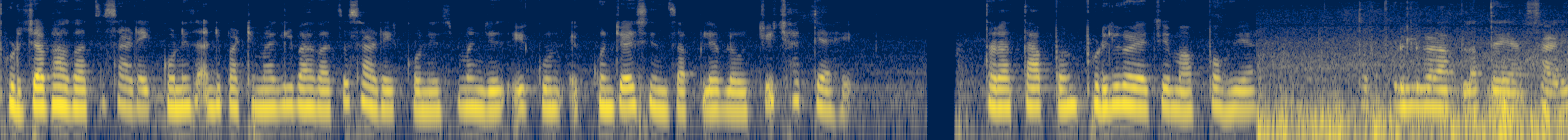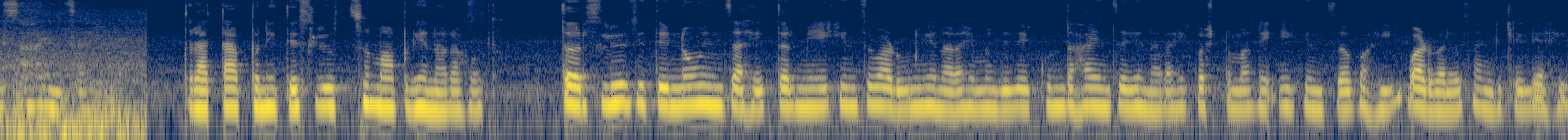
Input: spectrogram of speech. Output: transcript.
पुढच्या भागाचं साडे एकोणीस आणि पाठीमागील भागाचं साडे एकोणीस म्हणजे एकूण एकोणचाळीस इंच आपल्या ब्लाऊजची छाती आहे. तर आता आपण पुढील गळ्याचे माप पाहूया. तर पुढील गळा आपला तयार साडेसहा इंच आहे. तर आता आपण इथे स्लीवचं माप घेणार आहोत. तर स्लीव्ज इथे नऊ इंच आहे तर मी एक इंच वाढवून घेणार आहे म्हणजे एकूण दहा इंच घेणार आहे. कस्टमरने एक इंच बाही वाढवायला सांगितलेली आहे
